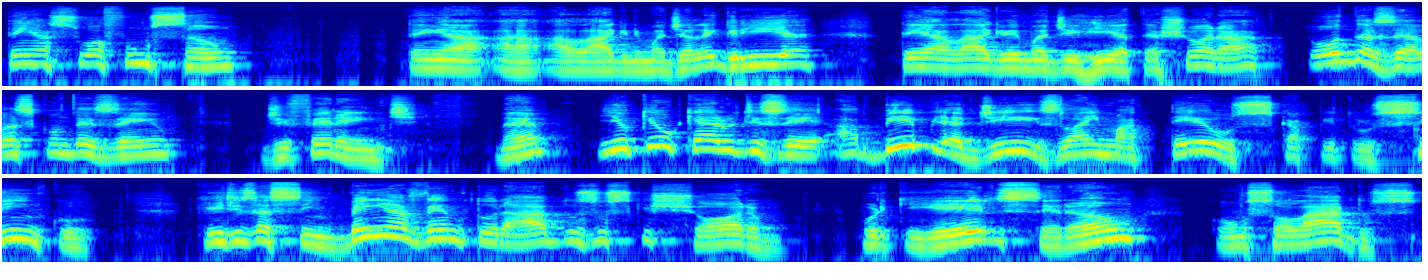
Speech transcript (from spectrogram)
têm a sua função. Tem a, a, a lágrima de alegria, tem a lágrima de rir até chorar, todas elas com desenho diferente, né? E o que eu quero dizer? A Bíblia diz lá em Mateus capítulo 5, que diz assim: Bem-aventurados os que choram, porque eles serão consolados.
